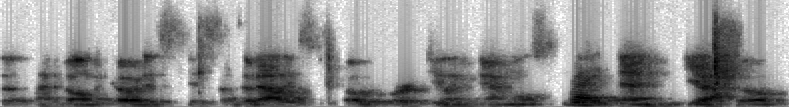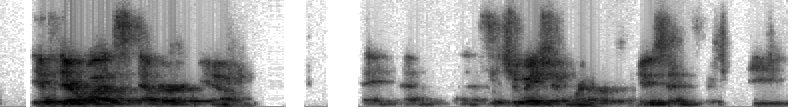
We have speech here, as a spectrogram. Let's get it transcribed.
the land development code, is, is the Valley's code for dealing with animals. Right. And yeah, so if there was ever, you know, a, a, a situation where there was a nuisance, it would be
